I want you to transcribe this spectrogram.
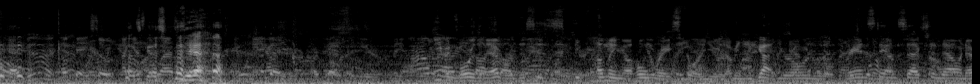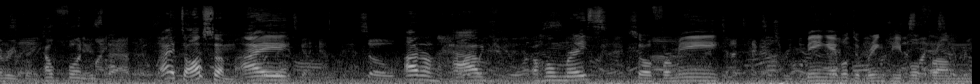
Okay. Okay, so that's good. Yeah. Even more than ever, this is becoming a home race for you. I mean, you got your own little grandstand section now and everything. How fun is that? It's awesome. I I don't have a home race, so for me, being able to bring people from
